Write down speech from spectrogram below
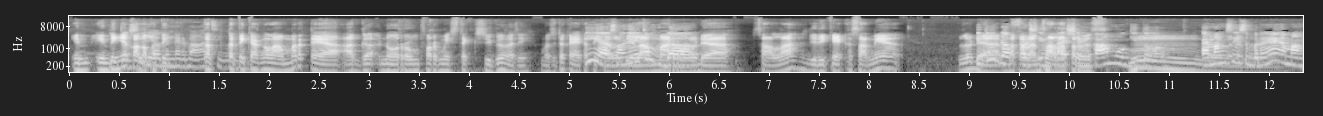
In- intinya Gitu kalau. Iya, ketik- bener banget sih, ketika ngelamar kayak agak no room for mistakes juga gak sih? Maksudnya kayak ketika Iya, lu soalnya itu dilamar udah- lu udah salah, jadi kayak kesannya lu udah, itu udah bakalan first salah terus. kamu gitu loh. Hmm, Emang bener, sih bener, sebenarnya emang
